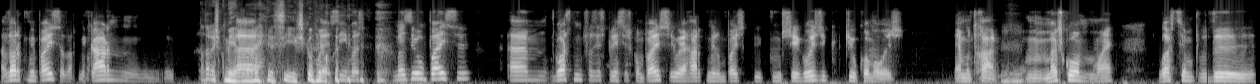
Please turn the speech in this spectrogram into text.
adoro comer peixe, adoro comer carne. Adoras comer, Ah, não é? Sim, como. É, sim, mas, mas eu o peixe hum, gosto muito de fazer experiências com peixe. Eu é raro comer um peixe que, que me chega hoje e que, que eu como hoje. É muito raro Uhum. mas como, não é? Gosto sempre de,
